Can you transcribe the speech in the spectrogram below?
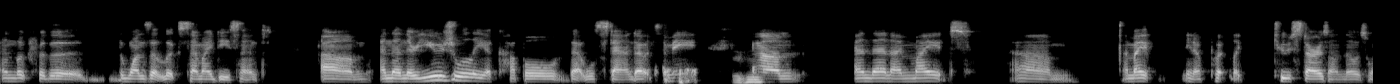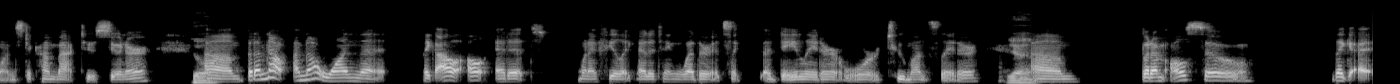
and look for the the ones that look semi decent. Um, and then there are usually a couple that will stand out to me. Mm-hmm. Um, and then I might um, I might, you know, put like two stars on those ones to come back to sooner. Sure. Um, but I'm not I'm not one that like I'll I'll edit when I feel like editing, whether it's like a day later or two months later. Yeah. Um, but I'm also like I,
